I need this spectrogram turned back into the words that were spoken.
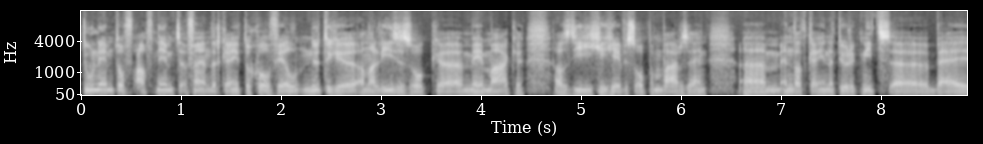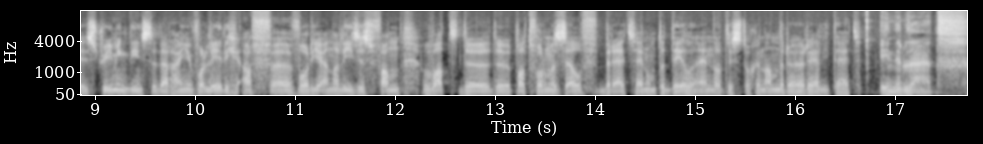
toeneemt of afneemt. Enfin, daar kan je toch wel veel nuttige analyses ook mee maken als die gegevens openbaar zijn. Um, en dat kan je natuurlijk niet bij streamingdiensten. Daar hang je volledig af voor je analyses van wat de, de platformen zelf bereid zijn om te delen. En dat is toch een andere realiteit. Inderdaad.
